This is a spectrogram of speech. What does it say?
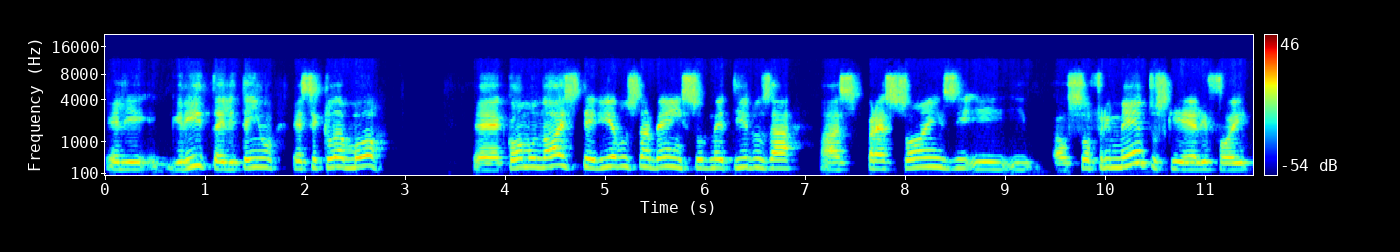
ele grita, ele tem um, esse clamor, é, como nós teríamos também submetidos a as pressões e, e, e aos sofrimentos que ele foi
